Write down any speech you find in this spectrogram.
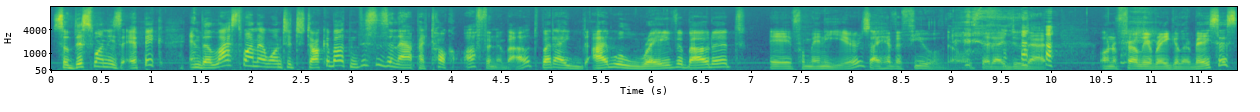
So this one is Epic. And the last one I wanted to talk about, and this is an app I talk often about, but I, I will rave about it uh, for many years. I have a few of those that I do that on a fairly regular basis.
